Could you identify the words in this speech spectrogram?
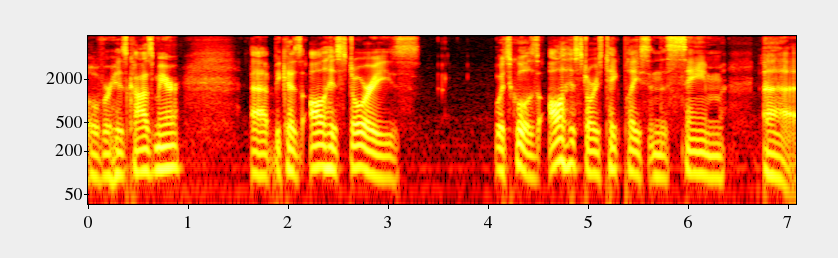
over his Cosmere, uh, because all his stories. What's cool is all his stories take place in the same uh,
